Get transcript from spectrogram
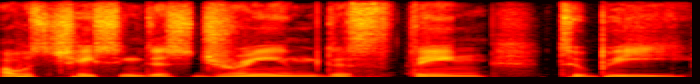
I was chasing this dream, this thing to be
